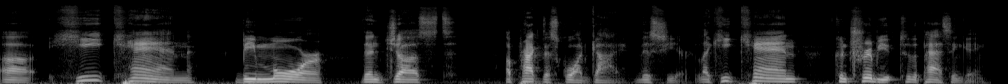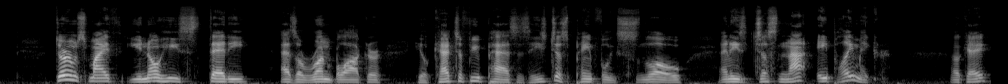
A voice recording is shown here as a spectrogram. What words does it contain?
uh, he can be more than just a practice squad guy this year. Like he can contribute to the passing game. Durham Smythe, you know he's steady as a run blocker. He'll catch a few passes. He's just painfully slow, and he's just not a playmaker. Okay?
